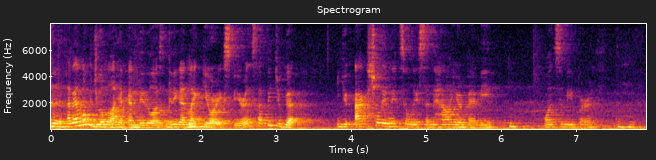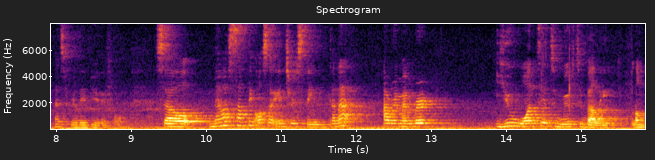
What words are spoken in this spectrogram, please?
Karena lo juga melahirkan diri lo sendiri kan like your experience. Tapi juga you actually need to listen how your baby wants to be birthed. That's really beautiful so now something also interesting. Karena I remember you wanted to move to Bali long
